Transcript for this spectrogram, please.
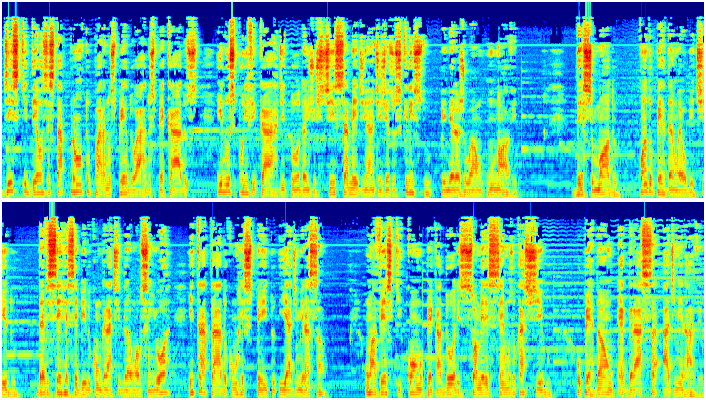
diz que Deus está pronto para nos perdoar dos pecados e nos purificar de toda injustiça mediante Jesus Cristo. 1 João 1,9. Deste modo, quando o perdão é obtido, deve ser recebido com gratidão ao Senhor e tratado com respeito e admiração. Uma vez que, como pecadores, só merecemos o castigo, o perdão é graça admirável.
